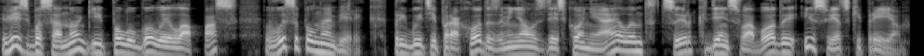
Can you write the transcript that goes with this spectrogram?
Весь босоногий, полуголый лапас высыпал на берег. Прибытие парохода заменяло здесь Кони-Айленд, цирк, День свободы и светский прием.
